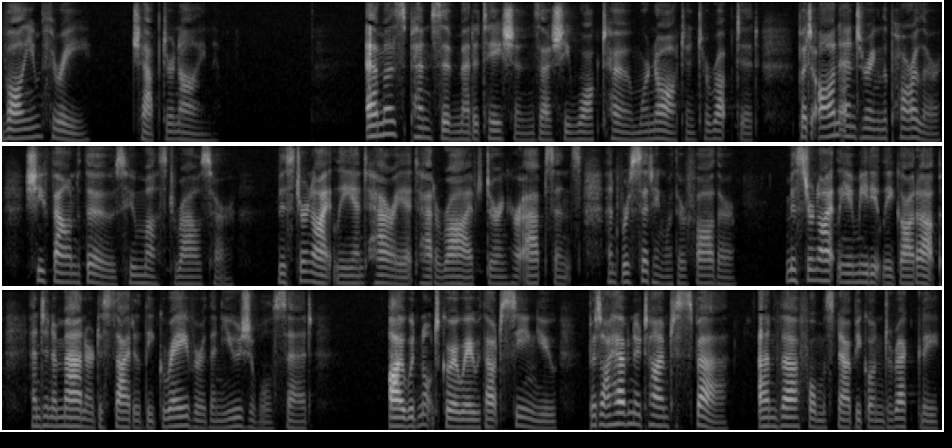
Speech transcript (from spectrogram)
Volume Three, Chapter IX Emma's pensive meditations as she walked home were not interrupted; but on entering the parlour she found those who must rouse her. Mr. Knightley and Harriet had arrived during her absence, and were sitting with her father. Mr. Knightley immediately got up, and in a manner decidedly graver than usual, said, "I would not go away without seeing you, but I have no time to spare, and therefore must now be gone directly.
